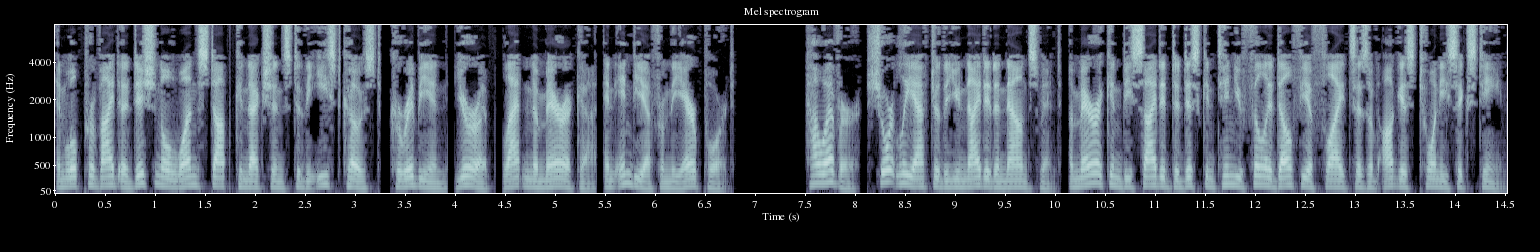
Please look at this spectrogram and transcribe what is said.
and will provide additional one-stop connections to the East Coast, Caribbean, Europe, Latin America, and India from the airport. However, shortly after the United announcement, American decided to discontinue Philadelphia flights as of August 2016.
